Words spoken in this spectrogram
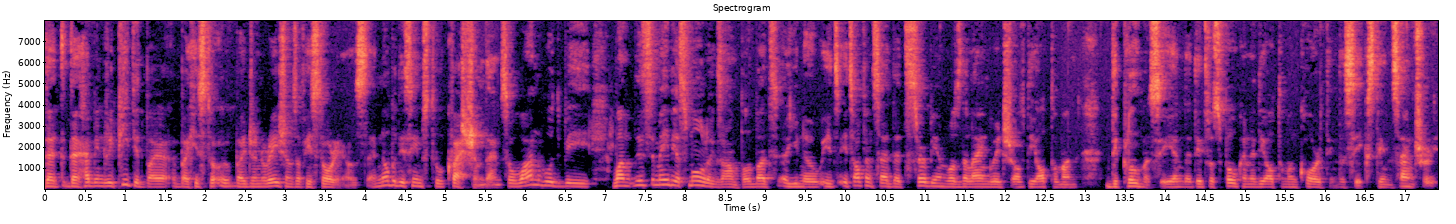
that that have been repeated by by histo- by generations of historians, and nobody seems to question them. So one would be one. This may be a small example, but uh, you know, it's it's often said that Serbian was the language of the Ottoman diplomacy, and that it was spoken at the Ottoman court in the 16th century.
